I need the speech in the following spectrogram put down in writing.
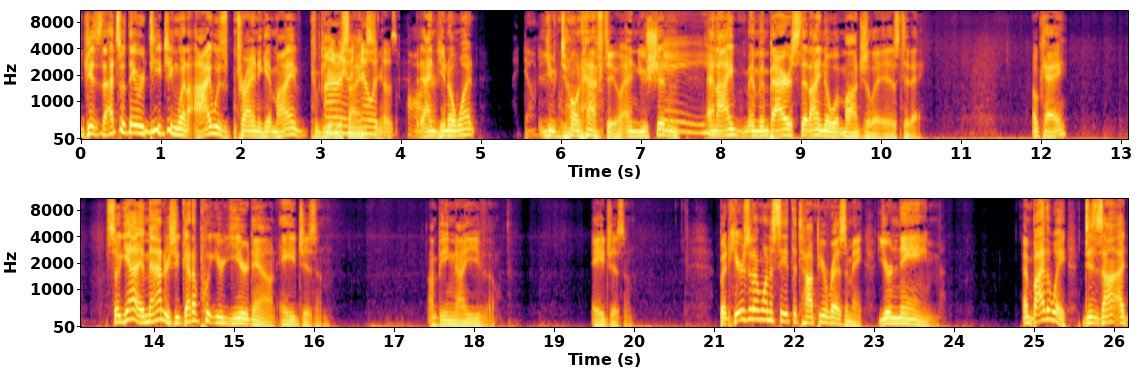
because that's what they were teaching when I was trying to get my computer I don't science know what those are. and you know what I don't. you don't have to, and you shouldn't. Yay. And I am embarrassed that I know what modula is today. Okay? So, yeah, it matters. You got to put your year down. Ageism. I'm being naive, though. Ageism. But here's what I want to see at the top of your resume your name. And by the way, design.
